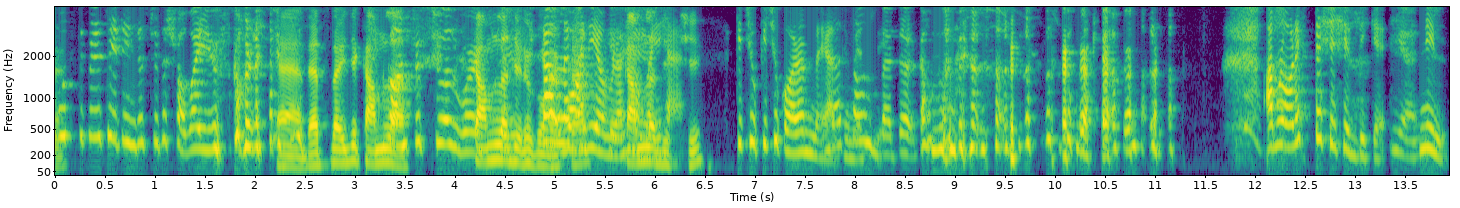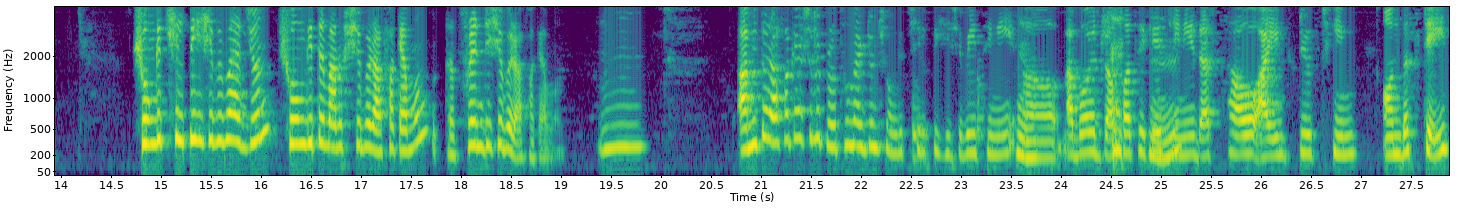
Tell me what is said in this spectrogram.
বুঝতে পেরেছি এটা ইন্ডাস্ট্রিতে সবাই ইউজ করে। হ্যাঁ দ্যাটস লাইক যে কামলা কন্ট্রাকচুয়াল ওয়ার্ড কামলা যেরকম কামলা আমরা কামলা হ্যাঁ। দিচ্ছি। কিছু কিছু করার নাই। বেটার কামলা আমরা অনেকটা শেষের দিকে। নীল সংগীত শিল্পী হিসেবে বা একজন? সঙ্গীতের মানুষ হিসেবে রাফা কেমন? ফ্রেন্ড হিসেবে রাফা কেমন? আমি তো রাফাকে আসলে প্রথম একজন সংগীত শিল্পী হিসেবেই চিনি। অ্যাবয়েড রাফা থেকে চিনি that's how I introduced him on the stage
